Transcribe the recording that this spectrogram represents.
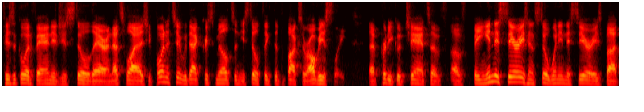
physical advantage is still there, and that's why, as you pointed to, without Khris Middleton, you still think that the Bucks are obviously a pretty good chance of of being in this series and still winning this series. But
